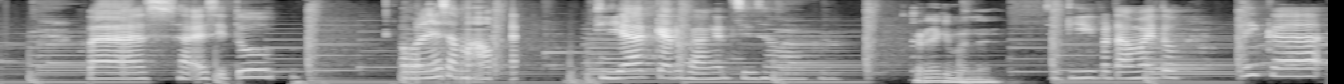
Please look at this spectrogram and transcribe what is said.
Pas HS itu awalnya sama Aurel dia care banget sih sama aku. Karena gimana? jadi pertama itu Hai kak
